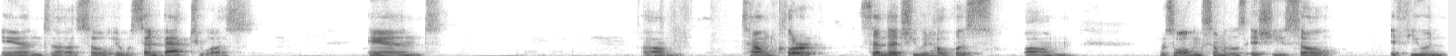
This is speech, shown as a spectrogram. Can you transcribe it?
and uh, so it was sent back to us, and um, town clerk said that she would help us um, resolving some of those issues. So, if you would,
